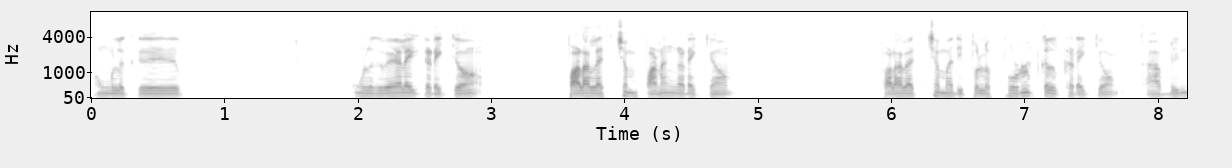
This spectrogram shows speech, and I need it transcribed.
உங்களுக்கு உங்களுக்கு வேலை கிடைக்கும். பல லட்சம் பணம் கிடைக்கும். பல லட்சம் மதிப்புள்ள பொருட்கள் கிடைக்கும். அப்படின்னு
